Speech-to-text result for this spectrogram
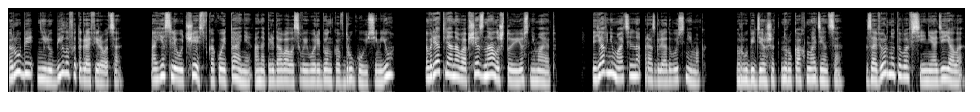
Руби не любила фотографироваться. А если учесть, в какой тайне она передавала своего ребенка в другую семью, вряд ли она вообще знала, что ее снимают. Я внимательно разглядываю снимок. Руби держит на руках младенца, завернутого в синее одеяло.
